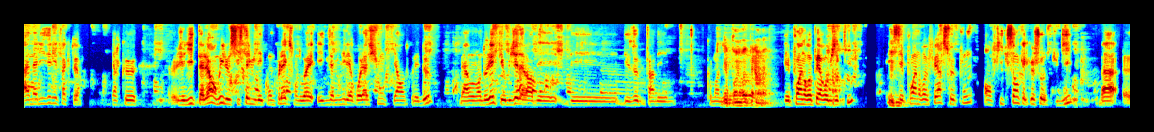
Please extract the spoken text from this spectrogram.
analyser les facteurs. C'est-à-dire que, euh, j'ai dit tout à l'heure, oui, le système, il est complexe, on doit examiner les relations qu'il y a entre les deux, mais à un moment donné, tu es obligé d'avoir des, des, des, enfin, des, comment dire, des points de repère. Des points de repère objectifs. Et mhm. ces points de repère se font en fixant quelque chose. Tu dis, bah, euh,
